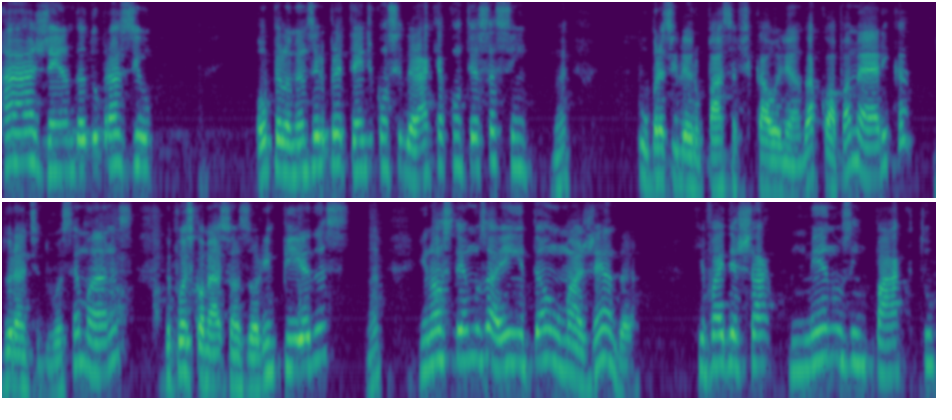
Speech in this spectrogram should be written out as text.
a agenda do Brasil. Ou pelo menos ele pretende considerar que aconteça assim. Né? O brasileiro passa a ficar olhando a Copa América durante duas semanas, depois começam as Olimpíadas, né? E nós temos aí, então, uma agenda que vai deixar menos impacto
